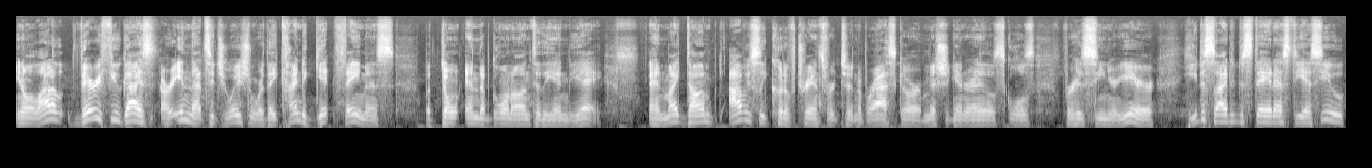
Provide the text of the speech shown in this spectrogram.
You know, a lot of very few guys are in that situation where they kind of get famous but don't end up going on to the NBA. And Mike Daum obviously could have transferred to Nebraska or Michigan or any of those schools for his senior year. He decided to stay at SDSU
